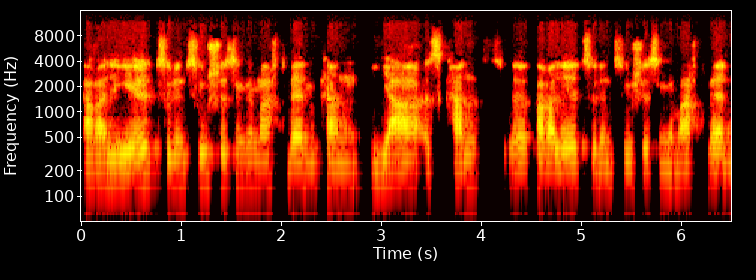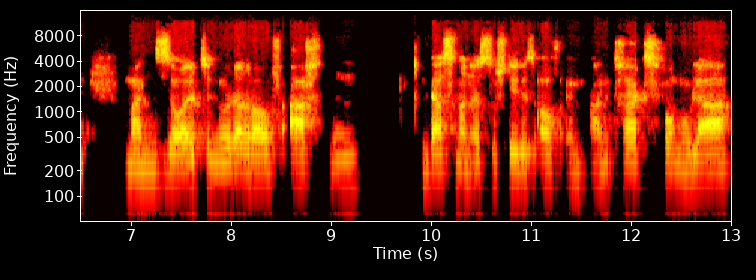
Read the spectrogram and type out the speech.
parallel zu den Zuschüssen gemacht werden kann, ja, es kann äh, parallel zu den Zuschüssen gemacht werden. Man sollte nur darauf achten, dass man es, so steht es auch im Antragsformular,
